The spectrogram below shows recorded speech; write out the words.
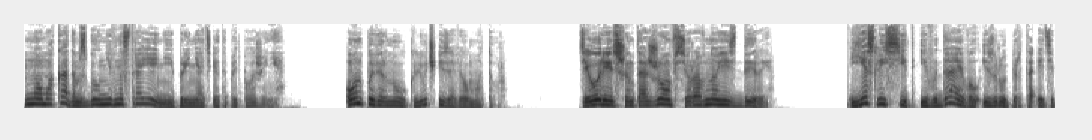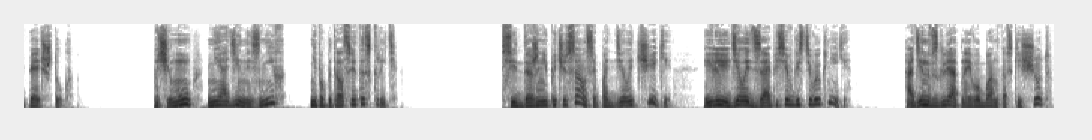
Но МакАдамс был не в настроении принять это предположение. Он повернул ключ и завел мотор. Теории с шантажом все равно есть дыры. Если Сид и выдаивал из Руперта эти пять штук, почему ни один из них не попытался это скрыть? Сид даже не почесался подделать чеки или делать записи в гостевой книге. Один взгляд на его банковский счет,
